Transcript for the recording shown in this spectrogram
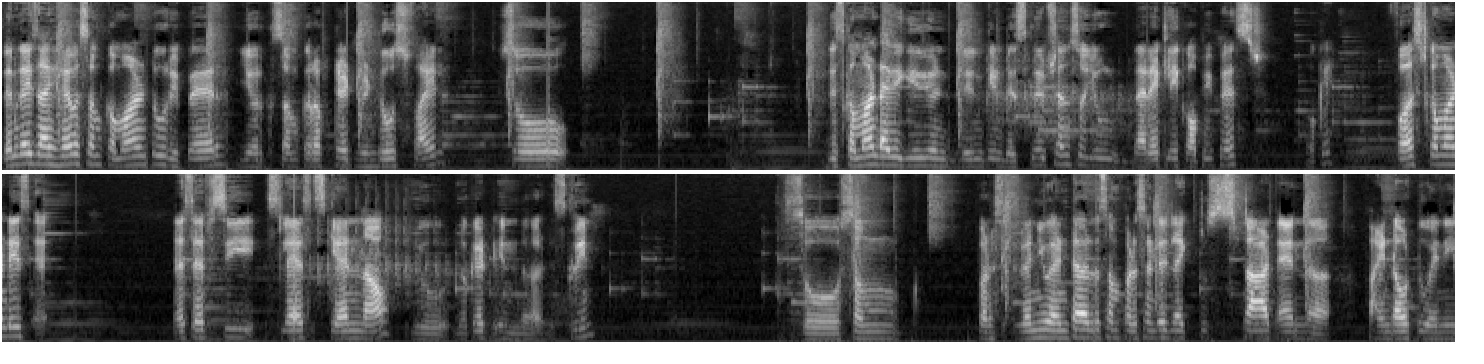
Then guys I have some command to repair your some corrupted windows file. So this command I will give you in link in description so you directly copy paste okay? First command is sfc slash scan now. You look at in the screen. So some when you enter the some percentage like to start and uh, find out to any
